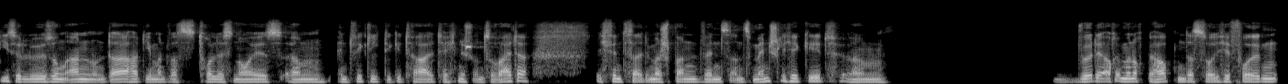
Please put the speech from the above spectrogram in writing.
diese Lösung an und da hat jemand was Tolles, Neues ähm, entwickelt, digital, technisch und so weiter. Ich finde es halt immer spannend, wenn es ans Menschliche geht. Ähm, würde auch immer noch behaupten, dass solche Folgen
